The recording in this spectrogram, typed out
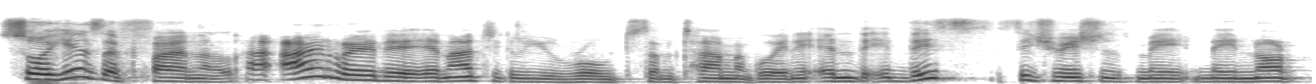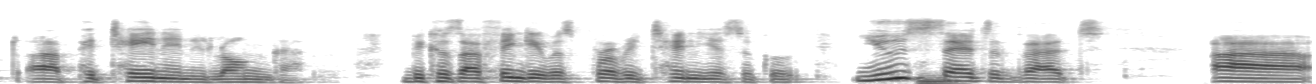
So here's a final. I, read an article you wrote some time ago, and, and these situations may may not uh, pertain any longer, because I think it was probably ten years ago. You mm. said that uh,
